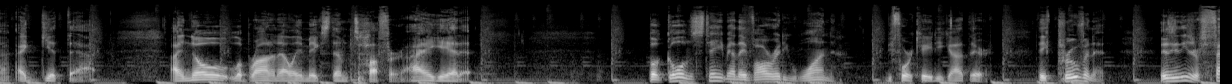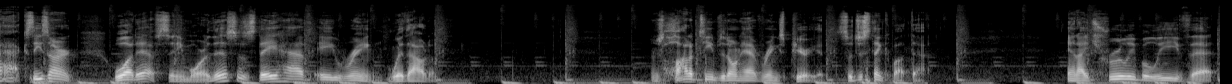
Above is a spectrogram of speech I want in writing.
I, I get that. I know LeBron and LA makes them tougher. I get it. But Golden State, man, they've already won before KD got there. They've proven it. These are facts. These aren't what ifs anymore. This is they have a ring without him. There's a lot of teams that don't have rings, period. So just think about that. And I truly believe that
